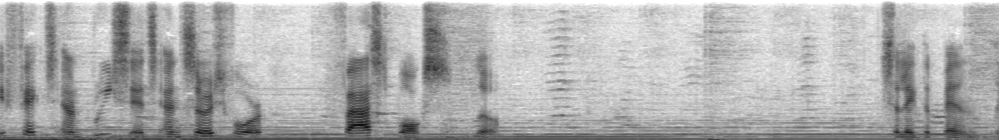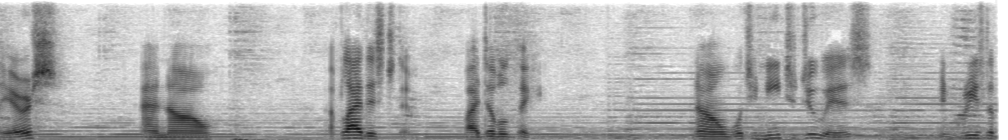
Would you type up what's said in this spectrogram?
effects and presets and search for fast box blur select the pen layers. And now apply this to them by double clicking now what you need to do is increase the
